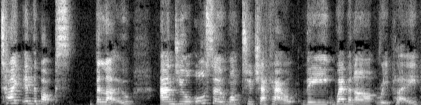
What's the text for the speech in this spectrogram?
type in the box below and you'll also want to check out the webinar replay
